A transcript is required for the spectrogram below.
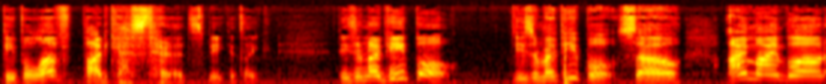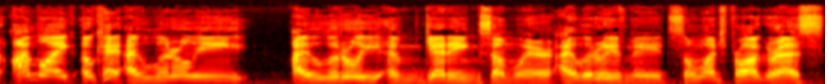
people love podcasts there that speak. It's like, these are my people. These are my people. So I'm mind blown. I'm like, okay, I literally, I literally am getting somewhere. I literally have made so much progress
